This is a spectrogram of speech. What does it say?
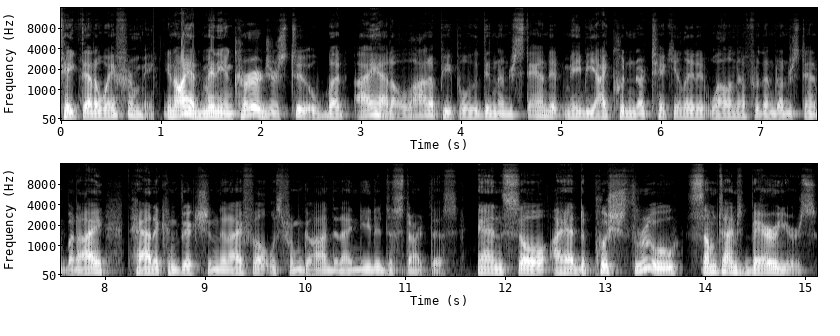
take that away from me. You know, I had many encouragers too, but I had a lot of people who didn't understand it. Maybe I couldn't articulate it well enough for them to understand it, but I had a conviction that I felt was from God that I needed to start this. And so I had to push through sometimes barriers,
